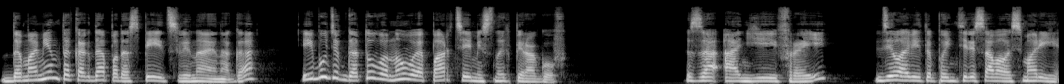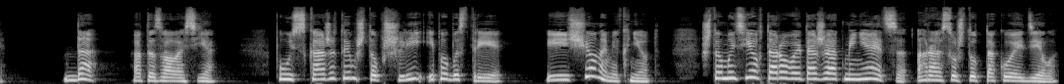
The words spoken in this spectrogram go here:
До момента, когда подоспеет свиная нога, и будет готова новая партия мясных пирогов. «За Аньей Фрей?» – деловито поинтересовалась Мария. «Да», – отозвалась я. «Пусть скажет им, чтоб шли и побыстрее. И еще намекнет, что мытье второго этажа отменяется, раз уж тут такое дело».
